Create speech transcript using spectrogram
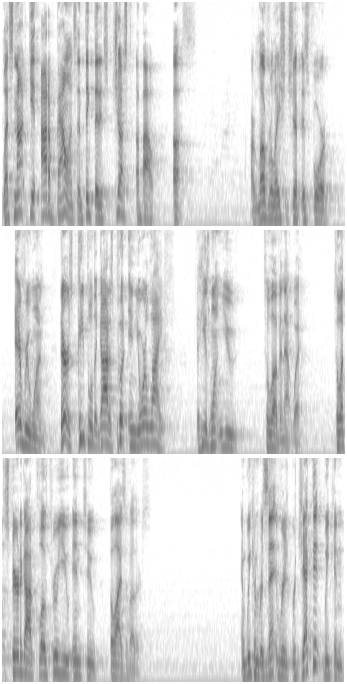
Let's not get out of balance and think that it's just about us. Our love relationship is for everyone. There is people that God has put in your life that He is wanting you to love in that way, to let the Spirit of God flow through you into the lives of others and we can resent, re- reject it, we can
